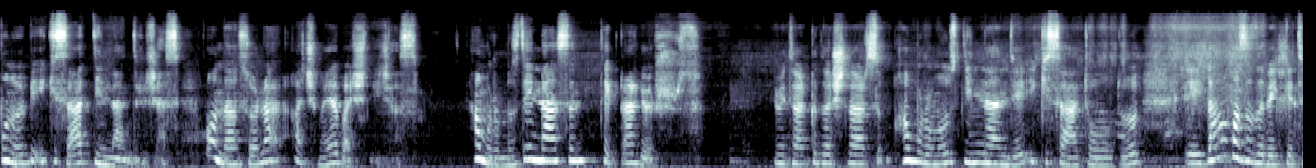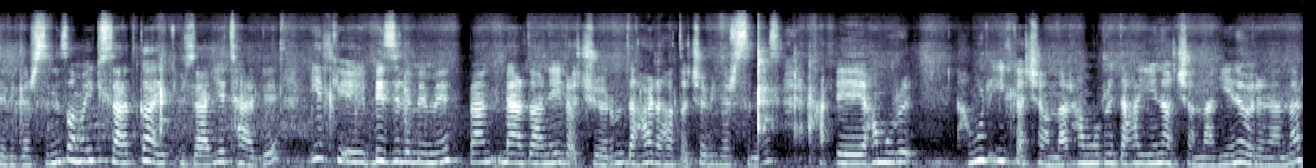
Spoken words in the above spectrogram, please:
bunu bir 2 saat dinlendireceğiz. Ondan sonra açmaya başlayacağız. Hamurumuz dinlensin. Tekrar görüşürüz. Evet arkadaşlar hamurumuz dinlendi. 2 saat oldu. Ee, daha fazla da bekletebilirsiniz ama 2 saat gayet güzel yeterli. İlk e, bezilememi ben merdane ile açıyorum. Daha rahat açabilirsiniz. Ha, e, hamuru hamur ilk açanlar, hamuru daha yeni açanlar, yeni öğrenenler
